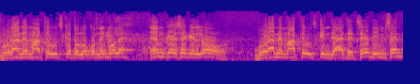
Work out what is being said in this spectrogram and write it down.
ઘોડાને માથે ઉચકે તો લોકો નહીં બોલે? એમ કહેશે કે લો ઘોડાને માથે ઉચકીને જાય છે. ભીમસેન?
